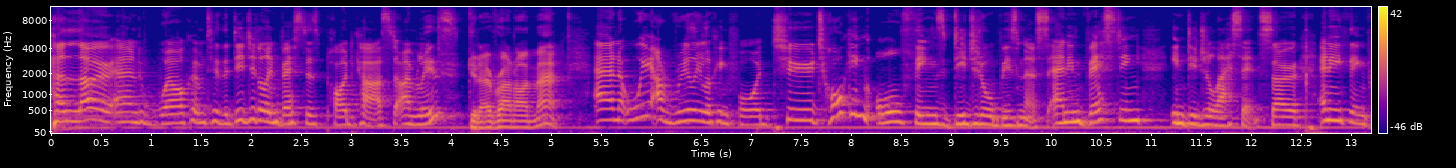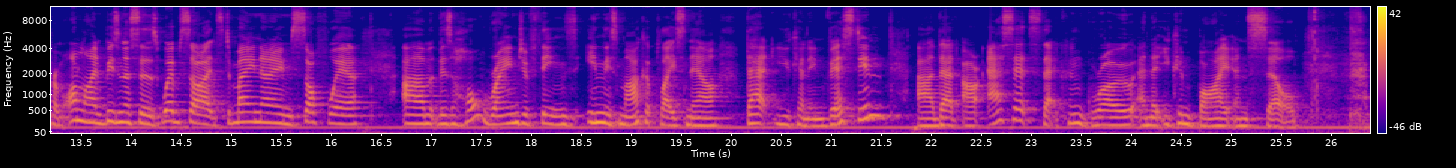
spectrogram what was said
Hello, and welcome to the Digital Investors Podcast. I'm Liz. G'day, everyone. I'm Matt. And we are really looking forward to talking all things digital business and investing in digital assets. So, anything from online businesses, websites, domain names, software. Um, there's a whole range of things in this marketplace now that you can invest in, uh, that are assets that can grow and that you can buy and sell.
